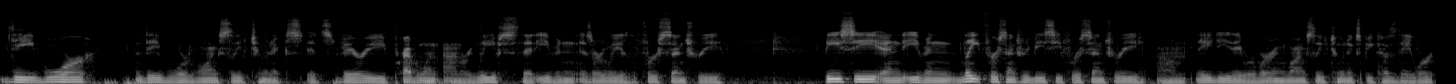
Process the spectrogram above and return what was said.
they wore they wore long sleeve tunics. It's very prevalent on reliefs that even as early as the first century BC and even late first century BC, first century um, AD, they were wearing long sleeve tunics because they were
